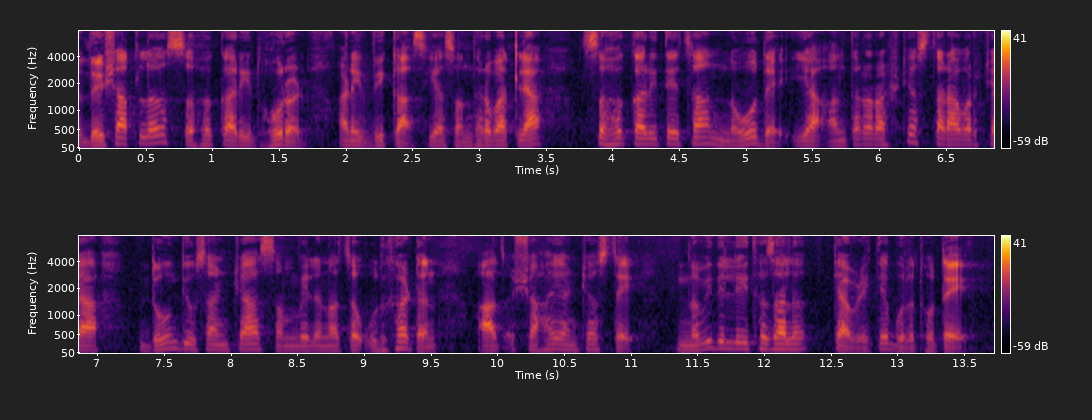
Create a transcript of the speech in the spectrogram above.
देशातलं सहकारी धोरण आणि विकास या संदर्भातल्या सहकारितेचा नवोदय या आंतरराष्ट्रीय स्तरावरच्या दोन दिवसांच्या संमेलनाचं उद्घाटन आज शहा यांच्या हस्ते नवी दिल्ली इथं झालं त्यावेळी ते बोलत होते.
